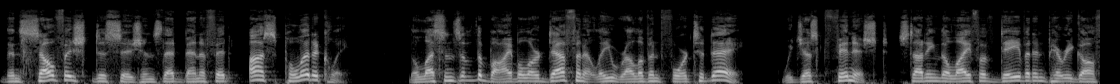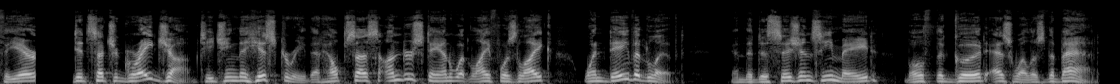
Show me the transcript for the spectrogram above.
than selfish decisions that benefit us politically. The lessons of the Bible are definitely relevant for today. We just finished studying the life of David and Perry Gauthier. Did such a great job teaching the history that helps us understand what life was like when David lived and the decisions he made, both the good as well as the bad.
